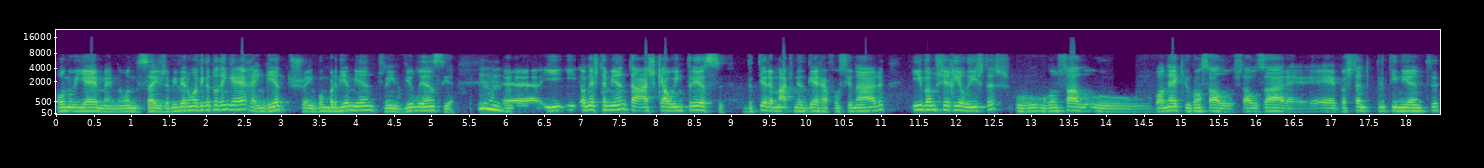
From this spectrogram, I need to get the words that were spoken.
ou no Iémen, onde seja, viveram a vida toda em guerra, em guetos, em bombardeamentos, em violência. Uh, e, e, honestamente, acho que há o interesse de ter a máquina de guerra a funcionar e vamos ser realistas, o, o Gonçalo, o boné que o Gonçalo está a usar é, é, bastante pertinente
